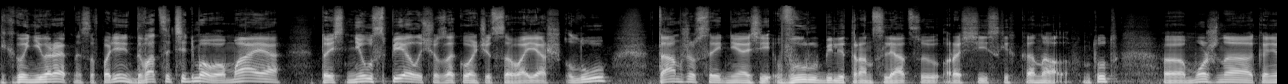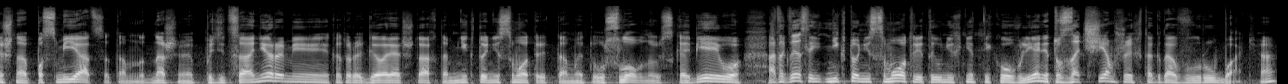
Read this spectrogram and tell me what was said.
И какое невероятное совпадение. 27 мая, то есть не успел еще закончиться вояж Лу, там же в Средней Азии вырубили трансляцию российских каналов. Ну, тут Э, можно, конечно, посмеяться там над нашими позиционерами, которые говорят, что ах, там никто не смотрит там эту условную Скобееву, а тогда, если никто не смотрит и у них нет никакого влияния, то зачем же их тогда вырубать? А?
